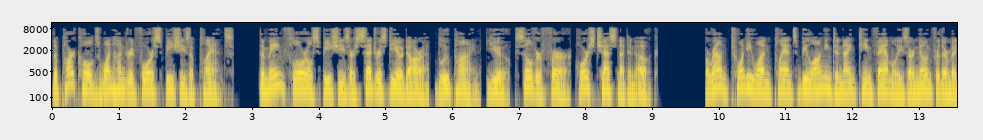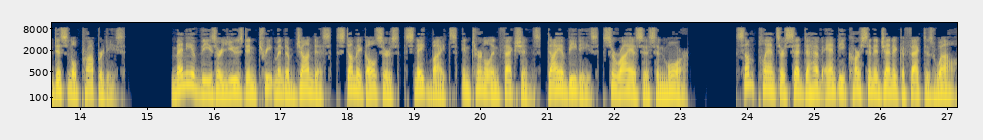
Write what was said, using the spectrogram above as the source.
The park holds 104 species of plants. The main floral species are Cedrus deodara, blue pine, yew, silver fir, horse chestnut and oak. Around 21 plants belonging to 19 families are known for their medicinal properties. Many of these are used in treatment of jaundice, stomach ulcers, snake bites, internal infections, diabetes, psoriasis and more. Some plants are said to have anti-carcinogenic effect as well.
